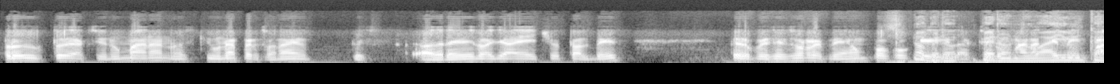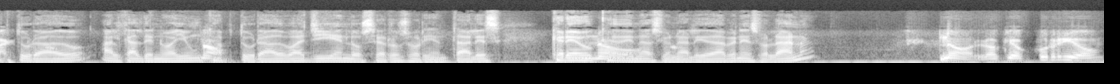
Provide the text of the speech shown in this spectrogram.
producto de acción humana, no es que una persona pues adrede lo haya hecho tal vez, pero pues eso refleja un poco que pero, pero no hay un capturado, alcalde, no hay un capturado allí en los cerros orientales, creo que de nacionalidad venezolana. No, lo que ocurrió,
